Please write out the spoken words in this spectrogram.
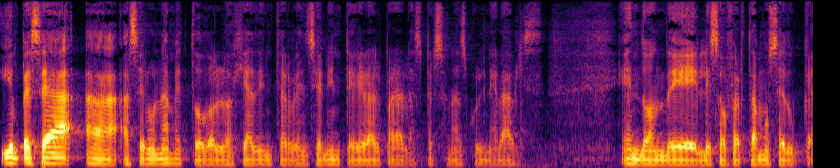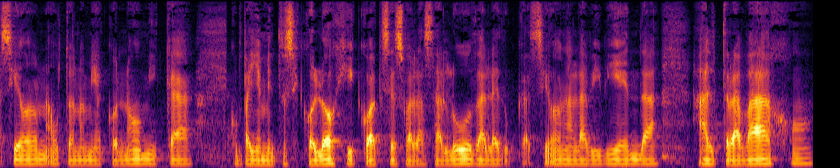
Y empecé a, a hacer una metodología de intervención integral para las personas vulnerables en donde les ofertamos educación, autonomía económica, acompañamiento psicológico, acceso a la salud, a la educación, a la vivienda, al trabajo,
